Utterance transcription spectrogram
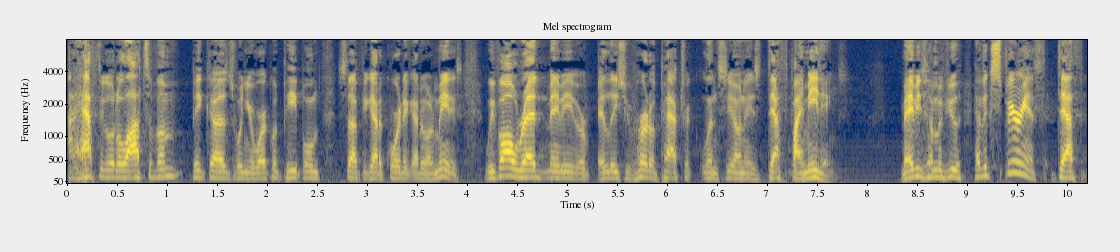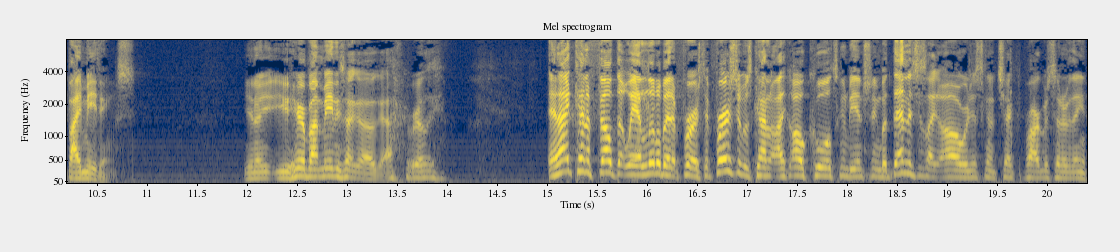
I have to go to lots of them because when you're working with people and stuff, you got to coordinate, got to go to meetings. We've all read, maybe, or at least you've heard of Patrick Lencioni's Death by Meetings. Maybe some of you have experienced death by meetings. You know, you hear about meetings like, oh, God, really? And I kind of felt that way a little bit at first. At first, it was kind of like, oh, cool, it's going to be interesting. But then it's just like, oh, we're just going to check the progress and everything.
